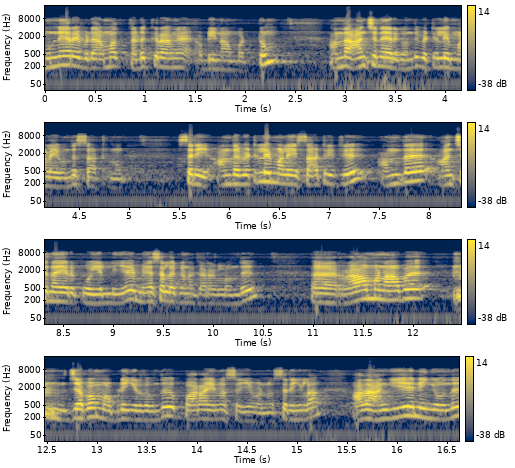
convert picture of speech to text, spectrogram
முன்னேற விடாமல் தடுக்கிறாங்க அப்படின்னா மட்டும் அந்த ஆஞ்சநேயருக்கு வந்து வெற்றிலை மலை வந்து சாற்றணும். சரி அந்த வெற்றிலை மலையை சாற்றிட்டு அந்த ஆஞ்சநேயர் கோயில்லையே மேசலக்கணக்காரர்கள் வந்து ராமநாப ஜபம் அப்படிங்கிறத வந்து பாராயணம் செய்ய வேணும். சரிங்களா? அதை அங்கேயே நீங்கள் வந்து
